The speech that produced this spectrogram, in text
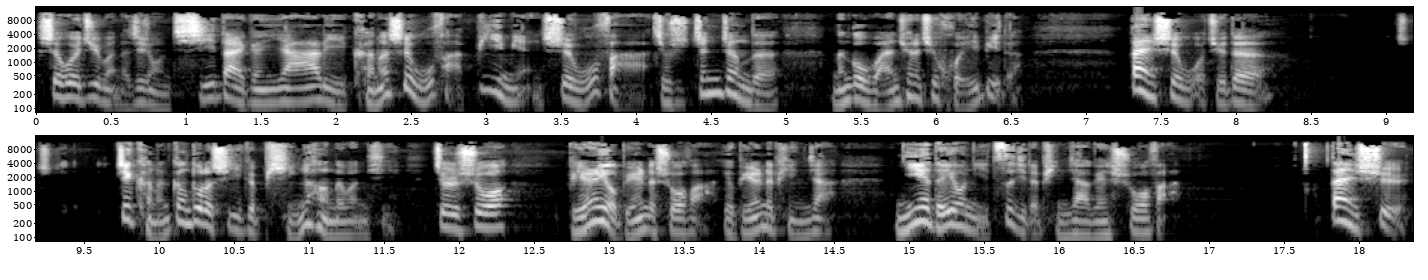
社会剧本的这种期待跟压力，可能是无法避免，是无法就是真正的能够完全的去回避的。但是，我觉得这这可能更多的是一个平衡的问题，就是说，别人有别人的说法，有别人的评价，你也得有你自己的评价跟说法。但是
